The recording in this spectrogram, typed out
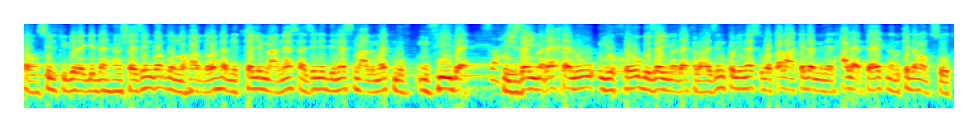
تفاصيل كبيرة جدا. إحنا مش عايزين برضو النهارده وإحنا بنتكلم مع الناس عايزين ندي الناس معلومات مف- مفيدة. صحيح. مش زي ما دخلوا يخرجوا زي ما دخلوا. عايزين كل الناس تبقى طالعة كده من الحلقة بتاعتنا كده مبسوطة.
